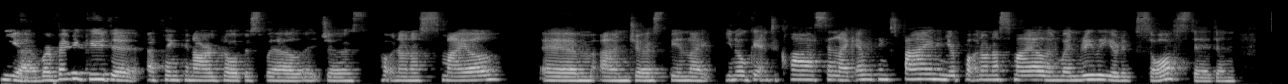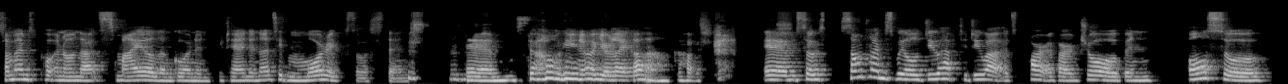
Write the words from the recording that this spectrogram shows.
Yeah, um, we're very good at, I think, in our job as well, at just putting on a smile um, and just being like, you know, getting to class and like everything's fine and you're putting on a smile and when really you're exhausted and sometimes putting on that smile and going and pretending that's even more exhausting. um, so, you know, you're like, oh gosh. Um, so sometimes we all do have to do that. It's part of our job. And also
